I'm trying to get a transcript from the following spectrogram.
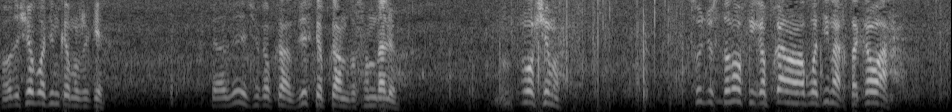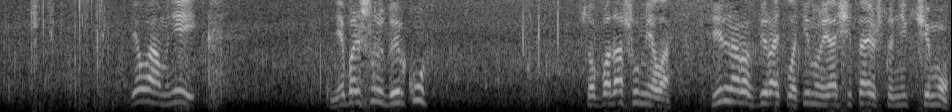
Вот еще плотинка, мужики. Сейчас здесь еще капкан. Здесь капкан за сандалю. В общем, суть установки капкана на плотинах такова. Делаем в ней небольшую дырку чтобы вода шумела. Сильно разбирать плотину я считаю, что ни к чему.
